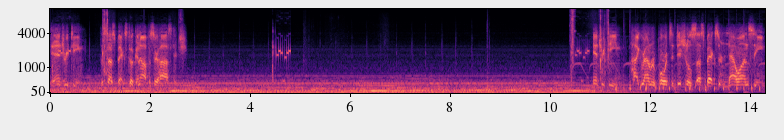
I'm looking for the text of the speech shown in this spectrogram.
To entry team. The suspects took an officer hostage. Entry team, high ground reports additional suspects are now on scene.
